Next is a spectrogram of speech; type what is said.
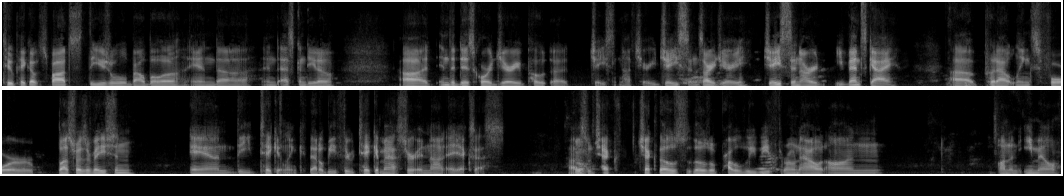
two pickup spots, the usual Balboa and uh and Escondido. Uh in the Discord, Jerry po- uh Jason, not Jerry, Jason, sorry Jerry. Jason, our events guy, uh put out links for bus reservation and the ticket link. That'll be through Ticketmaster and not AXS. Uh, Cool. so check check those. Those will probably be thrown out on on an email.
